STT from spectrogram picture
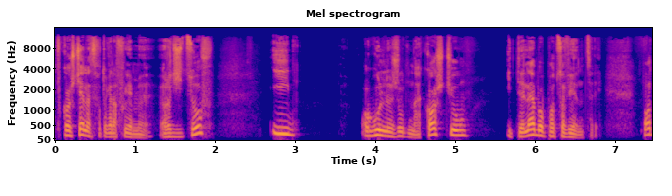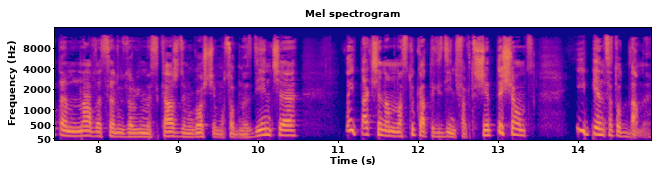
W kościele sfotografujemy rodziców i ogólny rzut na kościół, i tyle, bo po co więcej. Potem na weselu zrobimy z każdym gościem osobne zdjęcie. No i tak się nam nastuka tych zdjęć faktycznie tysiąc i 500 oddamy.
